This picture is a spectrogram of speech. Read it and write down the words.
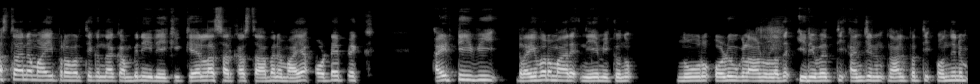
ആസ്ഥാനമായി പ്രവർത്തിക്കുന്ന കമ്പനിയിലേക്ക് കേരള സർക്കാർ സ്ഥാപനമായ ഒഡെപെക് ഐ ടി വി ഡ്രൈവർമാരെ നിയമിക്കുന്നു. നൂറ് ഒഴിവുകളാണുള്ളത്. ഇരുപത്തി അഞ്ചിനും നാൽപ്പത്തി ഒന്നിനും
